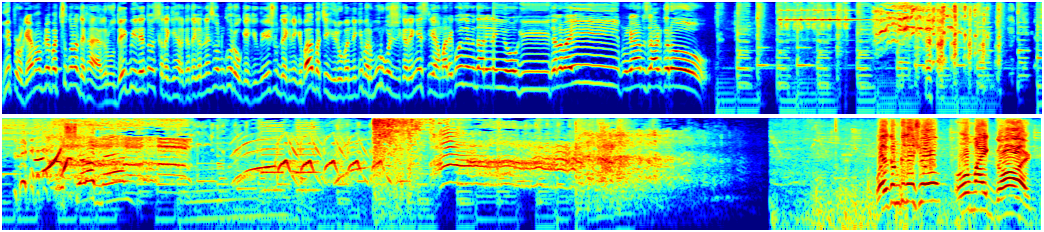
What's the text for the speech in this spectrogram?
ये प्रोग्राम अपने बच्चों को ना दिखाएँ अगर वो देख भी ले तो इस तरह की हरकतें करने से उनको रोके क्योंकि ये शो देखने के बाद बच्चे हीरो बनने की भरपूर कोशिश करेंगे इसलिए हमारी कोई ज़िम्मेदारी नहीं होगी। चलो भाई प्रोग्राम स्टार्ट करो। Up, welcome to the show oh my god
